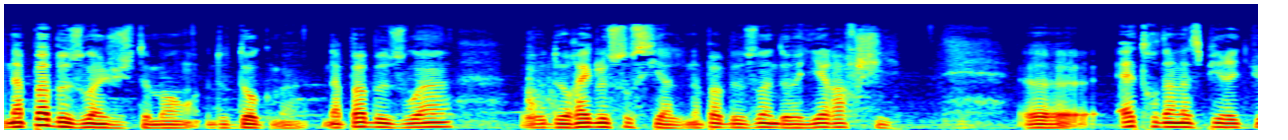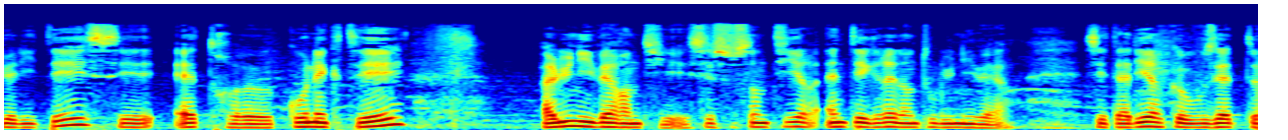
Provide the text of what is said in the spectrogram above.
n'a pas besoin justement de dogmes, n'a pas besoin de règles sociales, n'a pas besoin de hiérarchie. Euh, être dans la spiritualité, c'est être connecté à l'univers entier, c'est se sentir intégré dans tout l'univers. C'est-à-dire que vous êtes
